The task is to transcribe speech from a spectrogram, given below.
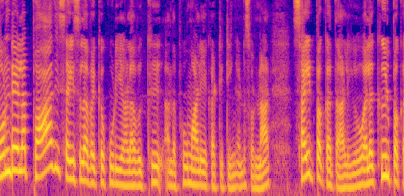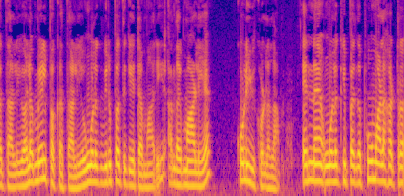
கொண்டையில் பாதி சைஸில் வைக்கக்கூடிய அளவுக்கு அந்த பூமாலையை கட்டிட்டீங்கன்னு சொன்னால் சைட் பக்கத்தாலேயோ அல்ல கீழ் பக்கத்தாலேயோ அல்ல மேல் பக்கத்தாலேயோ உங்களுக்கு விருப்பத்துக்கு ஏற்ற மாதிரி அந்த மாலையை கொழுவி கொள்ளலாம். என்ன உங்களுக்கு இப்போ இந்த பூமாலை கட்டுற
